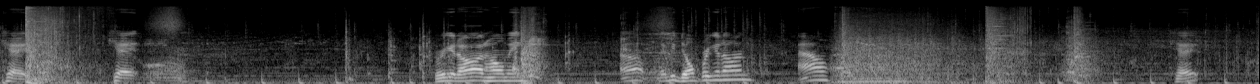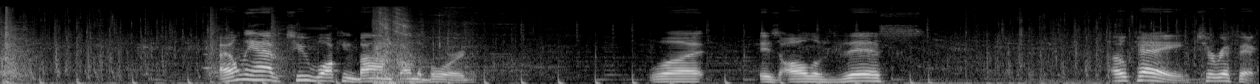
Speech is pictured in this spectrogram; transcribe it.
Okay. Okay. Bring it on, homie. Oh, maybe don't bring it on. Ow. Okay. I only have two walking bombs on the board. What is all of this? Okay, terrific.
